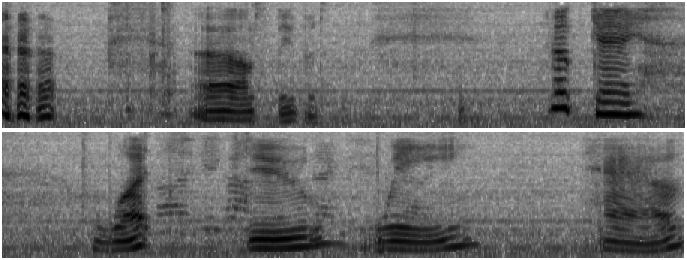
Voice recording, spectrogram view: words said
oh, I'm stupid. Okay. What do we have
